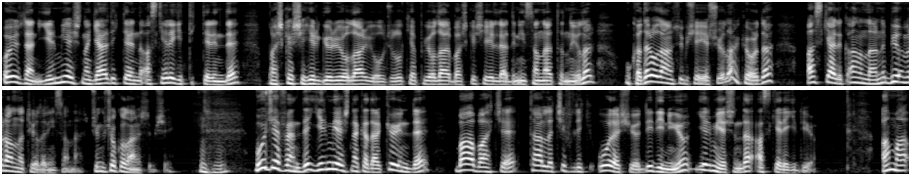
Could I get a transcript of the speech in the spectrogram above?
O yüzden 20 yaşına geldiklerinde, askere gittiklerinde başka şehir görüyorlar, yolculuk yapıyorlar, başka şehirlerden insanlar tanıyorlar. O kadar olağanüstü bir şey yaşıyorlar ki orada askerlik anılarını bir ömür anlatıyorlar insanlar. Çünkü çok olağanüstü bir şey. Hı hı. Burcu Efendi 20 yaşına kadar köyünde bağ bahçe, tarla çiftlik uğraşıyor, didiniyor. 20 yaşında askere gidiyor. Ama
